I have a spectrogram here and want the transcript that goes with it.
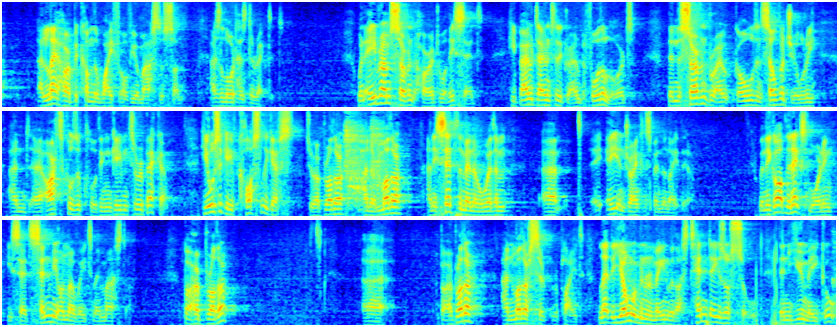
and let her become the wife of your master's son, as the Lord has directed. When Abraham's servant heard what they said, he bowed down to the ground before the Lord. Then the servant brought out gold and silver jewelry and uh, articles of clothing and gave them to Rebekah. He also gave costly gifts to her brother and her mother, and he said to the men who were with him, uh, Ate and drank and spent the night there. When they got up the next morning, he said, Send me on my way to my master. But her brother, uh, but her brother and mother replied, Let the young woman remain with us ten days or so, then you may go.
